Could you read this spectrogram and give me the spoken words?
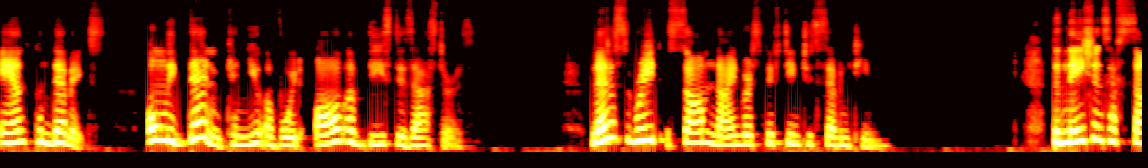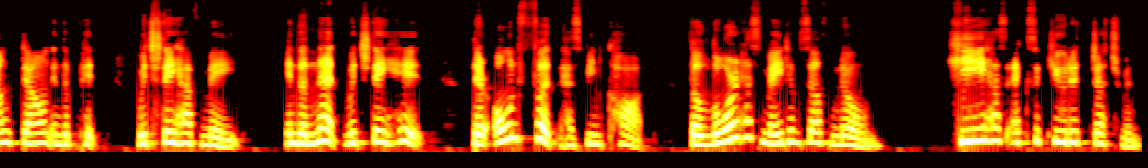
and pandemics. Only then can you avoid all of these disasters. Let us read Psalm 9, verse 15 to 17. The nations have sunk down in the pit which they have made, in the net which they hid. Their own foot has been caught. The Lord has made himself known. He has executed judgment.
